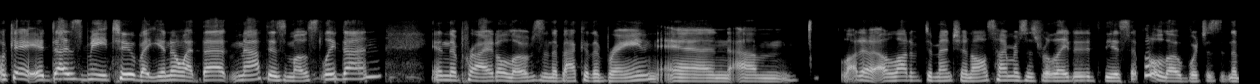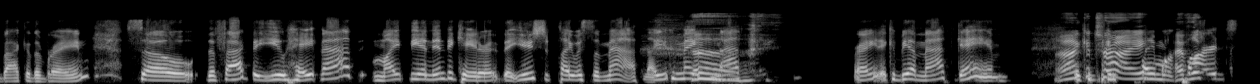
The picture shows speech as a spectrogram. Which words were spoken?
okay, it does me too, but you know what? That math is mostly done in the parietal lobes in the back of the brain, and um, a lot of a lot of dementia and Alzheimer's is related to the occipital lobe, which is in the back of the brain. So the fact that you hate math might be an indicator that you should play with some math. Now you can make math right. It could be a math game. I It could try. Play more I've looked- cards.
